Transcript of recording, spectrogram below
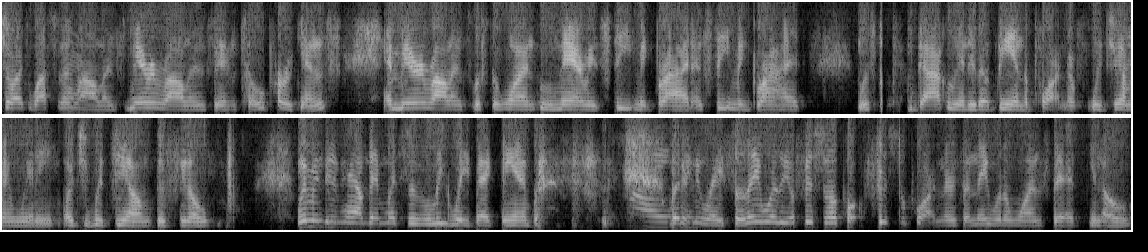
George Washington Rollins, Mary Rollins, and Toe Perkins. And Mary Rollins was the one who married Steve McBride, and Steve McBride was the guy who ended up being the partner with Jim and Winnie, or with Jim, because you know, women didn't have that much of a leeway back then, but. Right. but anyway, so they were the official official partners, and they were the ones that you know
